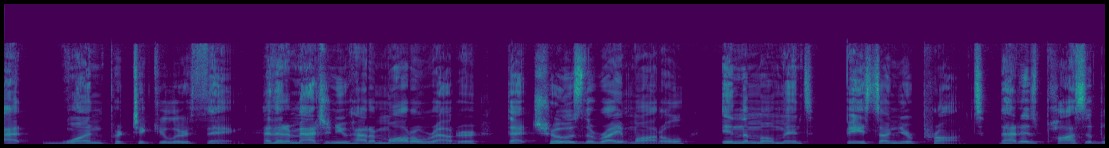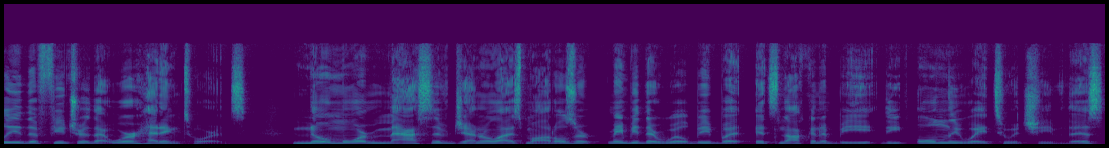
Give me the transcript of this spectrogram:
at one particular thing. And then imagine you had a model router that chose the right model in the moment based on your prompt. That is possibly the future that we're heading towards no more massive generalized models, or maybe there will be, but it's not going to be the only way to achieve this.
